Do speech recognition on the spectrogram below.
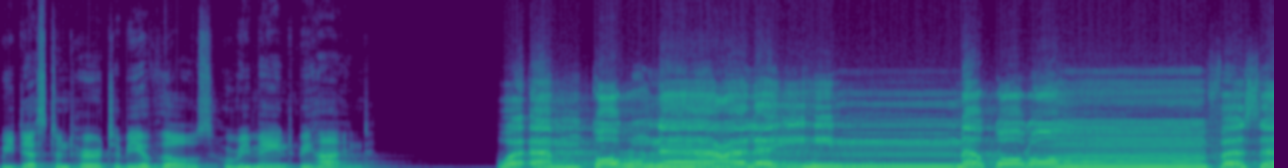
We destined her to be of those who remained behind. وامطرنا عليهم مطرا فساء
